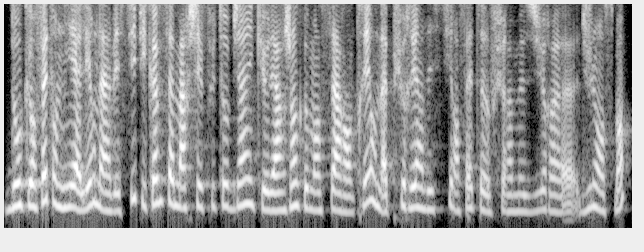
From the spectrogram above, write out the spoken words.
Donc, en fait, on y est allé, on a investi. Puis, comme ça marchait plutôt bien et que l'argent commençait à rentrer, on a pu réinvestir, en fait, au fur et à mesure euh, du lancement.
